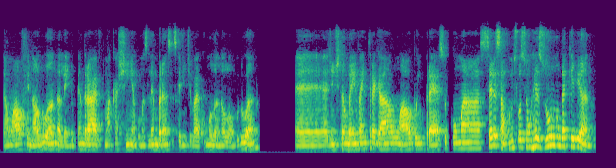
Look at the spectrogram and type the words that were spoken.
Então, ao final do ano, além do pendrive, uma caixinha, algumas lembranças que a gente vai acumulando ao longo do ano, é, a gente também vai entregar um álbum impresso com uma seleção, como se fosse um resumo daquele ano.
